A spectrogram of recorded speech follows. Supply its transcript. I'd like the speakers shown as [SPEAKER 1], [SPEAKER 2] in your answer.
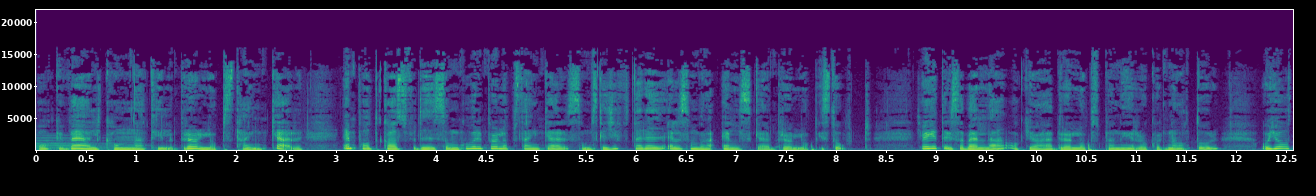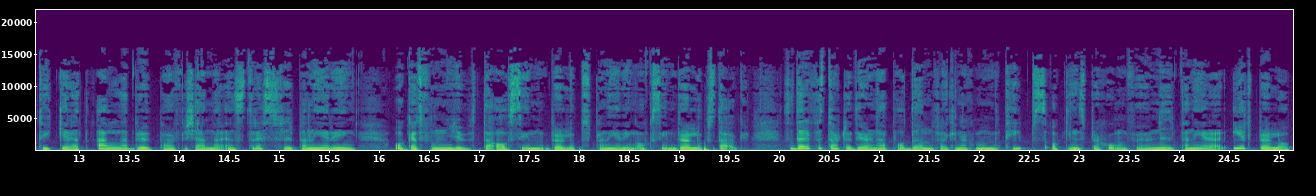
[SPEAKER 1] Hej och välkomna till Bröllopstankar. En podcast för dig som går i bröllopstankar, som ska gifta dig eller som bara älskar bröllop i stort. Jag heter Isabella och jag är bröllopsplanerare och koordinator. Och jag tycker att alla brudpar förtjänar en stressfri planering och att få njuta av sin bröllopsplanering och sin bröllopsdag. Så därför startade jag den här podden för att kunna komma med tips och inspiration för hur ni planerar ert bröllop.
